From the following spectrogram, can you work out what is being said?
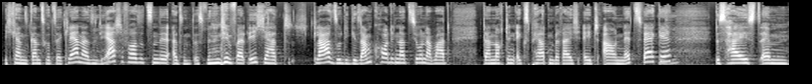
ich kann es ganz kurz erklären. Also die mhm. erste Vorsitzende, also das bin in dem Fall ich, hat klar so die Gesamtkoordination, aber hat dann noch den Expertenbereich HR und Netzwerke. Mhm. Das heißt, ähm,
